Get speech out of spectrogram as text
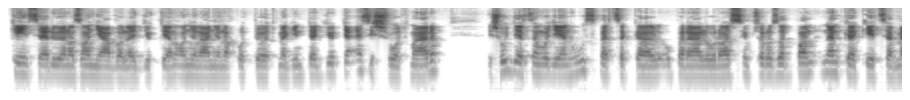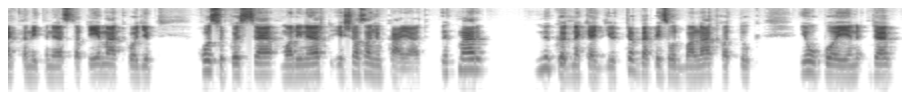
kényszerűen az anyjával együtt ilyen anyalánya napot tölt megint együtt, de ez is volt már, és úgy érzem, hogy ilyen 20 percekkel operáló rajzfilm sorozatban nem kell kétszer megtanítani ezt a témát, hogy hozzuk össze Marinert és az anyukáját. Ők már működnek együtt, több epizódban láthattuk, jó poén, de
